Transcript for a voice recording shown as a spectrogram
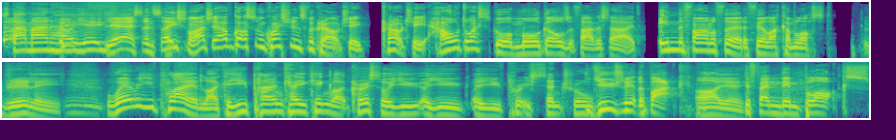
Statman, how are you? Yeah, sensational. Actually, I've got some questions for Crouchy. Crouchy, how do I score more goals at five aside? In the final third, I feel like I'm lost. really, where are you playing? Like, are you pancaking like Chris, or are you are you are you pretty central? Usually at the back, Are you? defending blocks,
